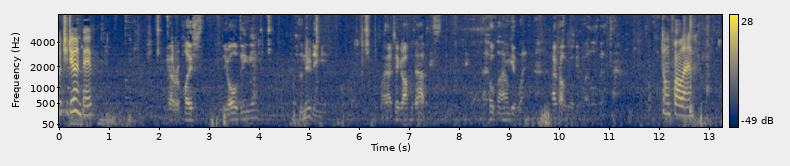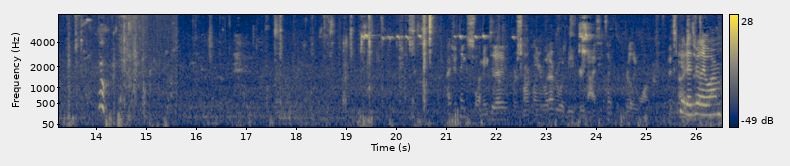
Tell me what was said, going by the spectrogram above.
What you doing, babe? Gotta replace the old dinghy with the new dinghy. So I gotta take it off the davits. Hopefully I don't get wet. I probably will get wet a little bit. Don't fall in. I actually think swimming today or snorkeling or whatever would be pretty nice. It's like really warm. It's It nice is today. really warm.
